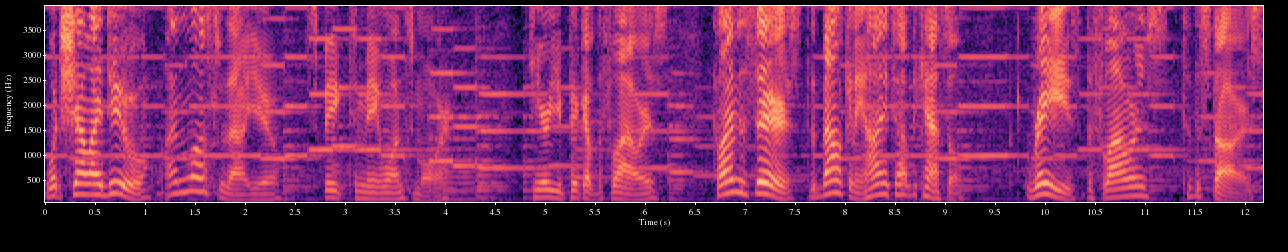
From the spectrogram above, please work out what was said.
What shall I do? I'm lost without you. Speak to me once more. Here you pick up the flowers. Climb the stairs to the balcony high atop the castle. Raise the flowers to the stars.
